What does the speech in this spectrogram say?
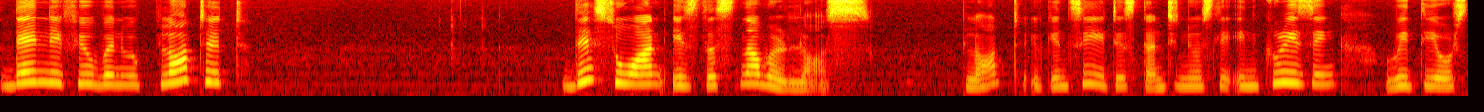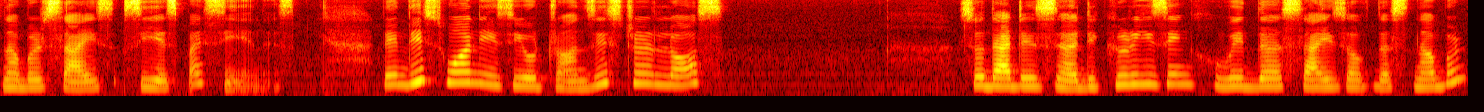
then if you when you plot it this one is the snubber loss plot you can see it is continuously increasing with your snubber size Cs by Cns. Then this one is your transistor loss. So, that is uh, decreasing with the size of the snubber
